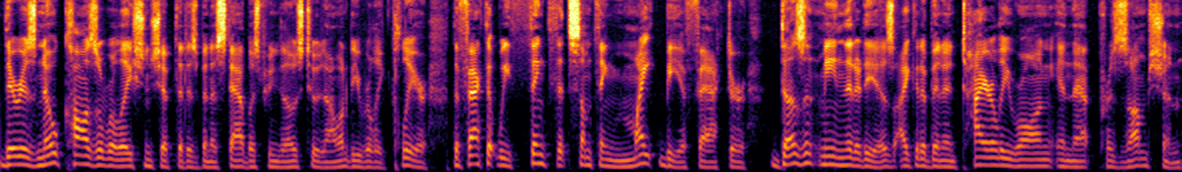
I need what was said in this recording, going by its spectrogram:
there is no causal relationship that has been established between those two. And I want to be really clear. The fact that we think that something might be a factor doesn't mean that it is. I could have been entirely wrong in that presumption.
